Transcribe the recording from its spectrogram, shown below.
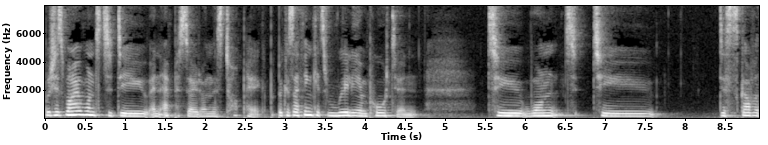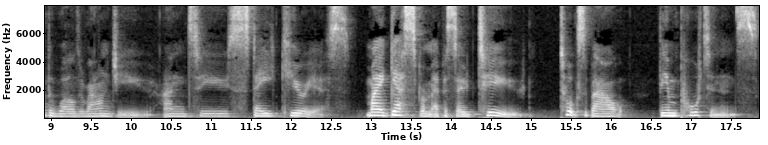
Which is why I wanted to do an episode on this topic, because I think it's really important to want to discover the world around you and to stay curious. My guest from episode two talks about the importance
